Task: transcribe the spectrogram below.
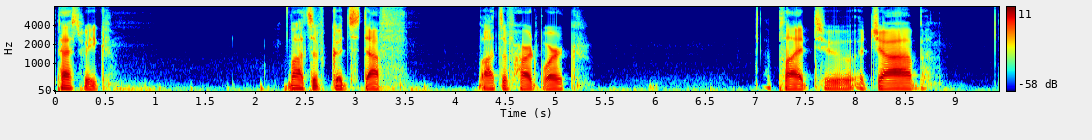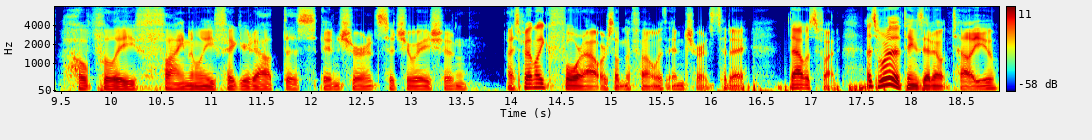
Past week. Lots of good stuff. Lots of hard work. Applied to a job. Hopefully, finally figured out this insurance situation. I spent like four hours on the phone with insurance today. That was fun. That's one of the things I don't tell you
